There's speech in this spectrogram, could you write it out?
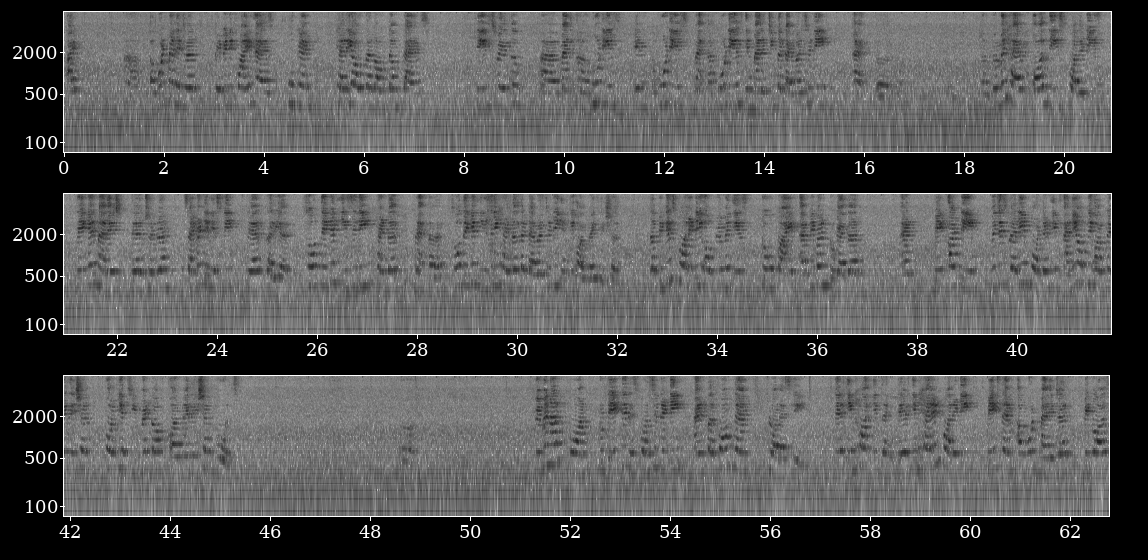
I, uh, a good manager may be defined as who can carry out the long-term plans deals with uh, man, uh, who deals in who deals ma- uh, who deals in managing the diversity and uh, uh, women have all these qualities they can manage their children simultaneously their career so they can easily handle uh, so they can easily handle the diversity in the organization the biggest quality of women is to bind everyone together and make a team which is very important in any of the organization for the achievement of organization goals. Uh, women are born to take the responsibility and perform them flawlessly. Their, inho- their inherent quality makes them a good manager because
